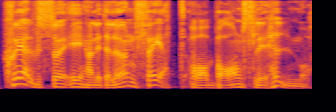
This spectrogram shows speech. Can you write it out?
Själv så är han lite lönnfet och har barnslig humor.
